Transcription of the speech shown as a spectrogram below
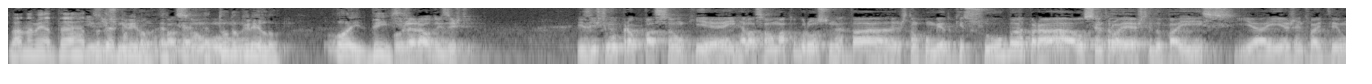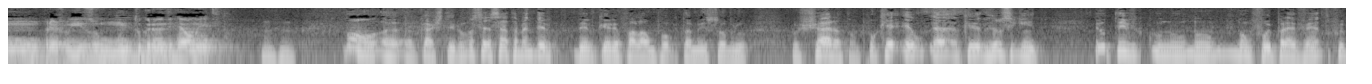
Lá na minha terra tudo é grilo. É, é, é, tudo grilo. Oi, diz. Ô Geraldo, existe, existe uma preocupação que é em relação ao Mato Grosso, né? Tá, eles estão com medo que suba para o centro-oeste do país e aí a gente vai ter um prejuízo muito grande realmente. Uhum. Bom, uh, Castilho, você certamente deve, deve, querer falar um pouco também sobre o, o Sheraton, porque eu, uh, eu, queria dizer o seguinte, eu tive, no, no, não fui para evento, fui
